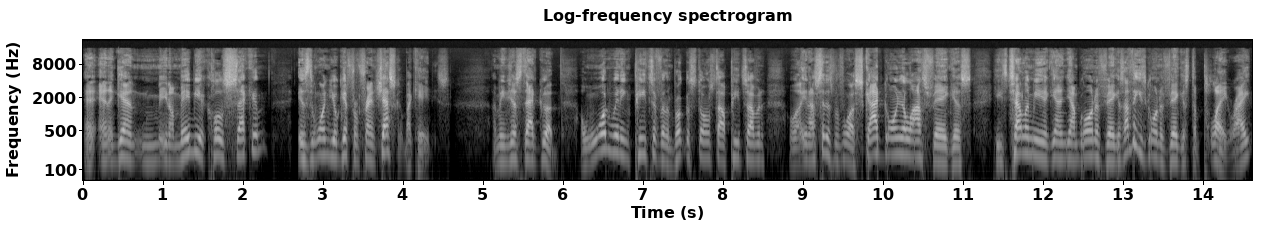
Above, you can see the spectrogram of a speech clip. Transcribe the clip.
And, and again, you know, maybe a close second is the one you'll get from Francesca by Katie's. I mean, just that good. Award-winning pizza from the Brooklyn Stone Style Pizza Oven. Well, you know, I've said this before. Scott going to Las Vegas. He's telling me again, yeah, I'm going to Vegas. I think he's going to Vegas to play, right?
